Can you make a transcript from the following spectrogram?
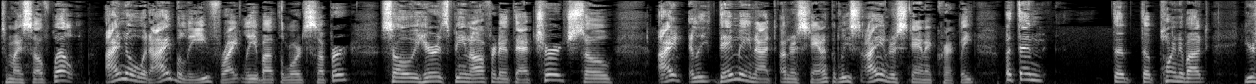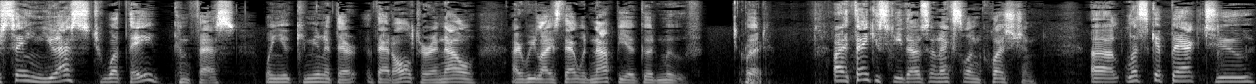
to myself, well I know what I believe rightly about the Lord's Supper. So here it's being offered at that church. So I, at least they may not understand it, but at least I understand it correctly. But then the, the point about you're saying yes to what they confess when you commune at their, that altar. And now I realize that would not be a good move. Good. All right. Thank you, Steve. That was an excellent question. Uh, let's get back to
